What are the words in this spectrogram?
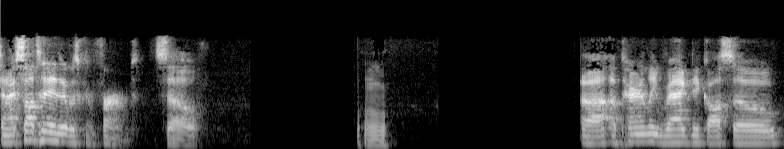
And I saw today that it was confirmed. So Mm. Uh, apparently Rangnick also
